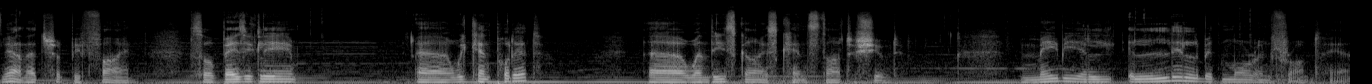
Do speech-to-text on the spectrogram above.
Yeah, that should be fine. So basically, uh, we can put it uh, when these guys can start to shoot. Maybe a, a little bit more in front here.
